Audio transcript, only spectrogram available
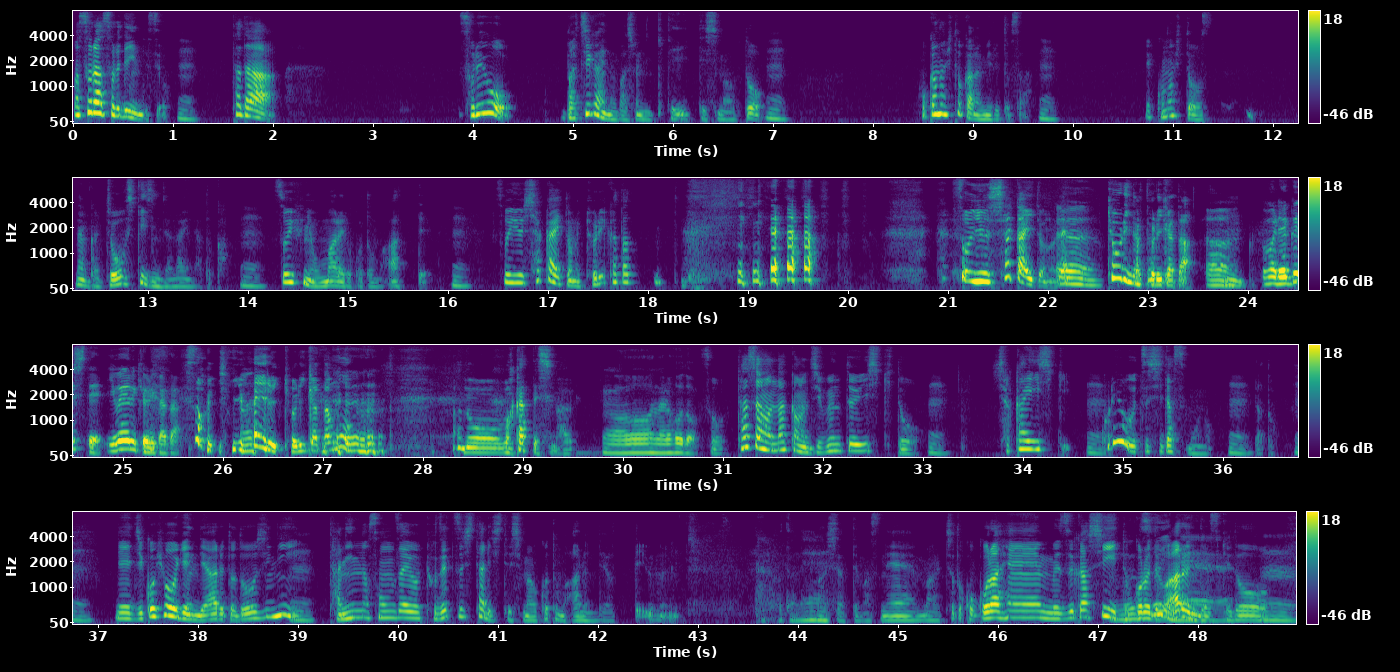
まあ、それはそれでいいんですよ。うん。ただそれを場違いの場所に着ていってしまうと、うん。他の人から見るとさ、うん。えこの人なんか常識人じゃないなとかうん。そういうふうに思われることもあって、うん。そういう社会との距離方 そういう社会とのね、うん。距離の取り方、ううん。んまあ略していわゆる距離方。そういわゆる距離方も、あの分かってしまう。おーなるほど。そう。他者の中の自分という意識とうん。社会意識うん。これを映し出すものうん。だと。うん。で自己表現であると同時に、うん。他人の存在を拒絶したりしてしまうこともあるんだよっていうふうになるほどね。おっしゃってますね。まあちょっとここら辺難しいところではあるんですけど、むずいね。うん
